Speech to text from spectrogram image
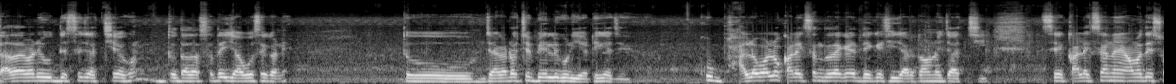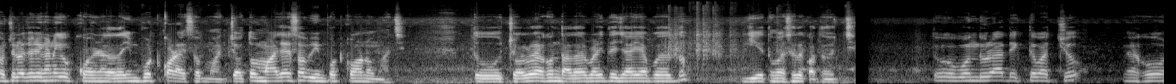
দাদার বাড়ির উদ্দেশ্যে যাচ্ছি এখন। তো দাদার সাথেই যাব সেখানে। তো জায়গাটা হচ্ছে বেলগড়িয়া, ঠিক আছে? খুব ভালো ভালো কালেকশান দাদাকে দেখেছি, যার কারণে যাচ্ছি। সে কালেকশানে আমাদের সচরাচর এখানে কেউ করে না, দাদা ইম্পোর্ট করায় সব মাছ। যত মাছ হয় সব ইম্পোর্ট করানো মাছ। তো চলো এখন দাদার বাড়িতে যাই আপাতত, গিয়ে তোমার সাথে কথা হচ্ছে। তো বন্ধুরা দেখতে পাচ্ছ, এখন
